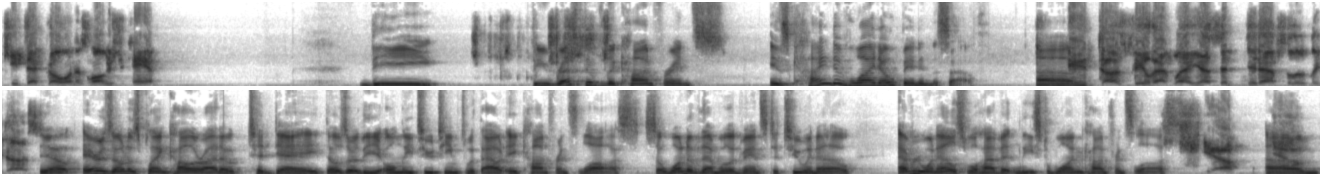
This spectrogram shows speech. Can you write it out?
keep that going as long as you can. the the rest of the conference is kind of wide open in the South. Um, It does feel that way. Yes, it, it absolutely does. you know, Arizona's playing Colorado today. Those are the only two teams without a conference loss. So one of them will advance to two and zero. Everyone else will have at least one conference loss. Yeah. Yeah. Um,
